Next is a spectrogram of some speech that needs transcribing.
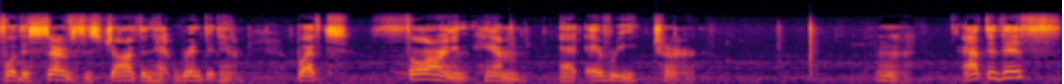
for the services Jonathan had rendered him, but thwarting him at every turn. Mm. After this,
